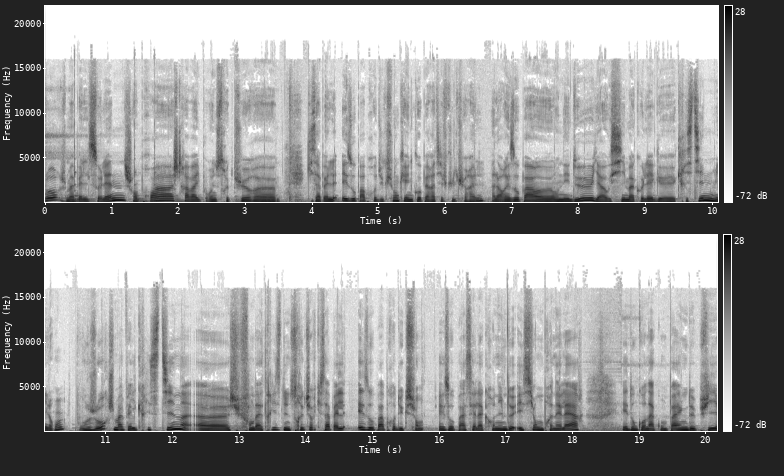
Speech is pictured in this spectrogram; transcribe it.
Bonjour, je m'appelle Solène Champroy, je travaille pour une structure euh, qui s'appelle Esopa Production, qui est une coopérative culturelle. Alors Esopa, euh, on est deux, il y a aussi ma collègue euh, Christine Milleron. Bonjour, je m'appelle Christine, je suis fondatrice d'une structure qui s'appelle Esopa Production. Esopa, c'est l'acronyme de Et si on prenait l'air Et donc on accompagne depuis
